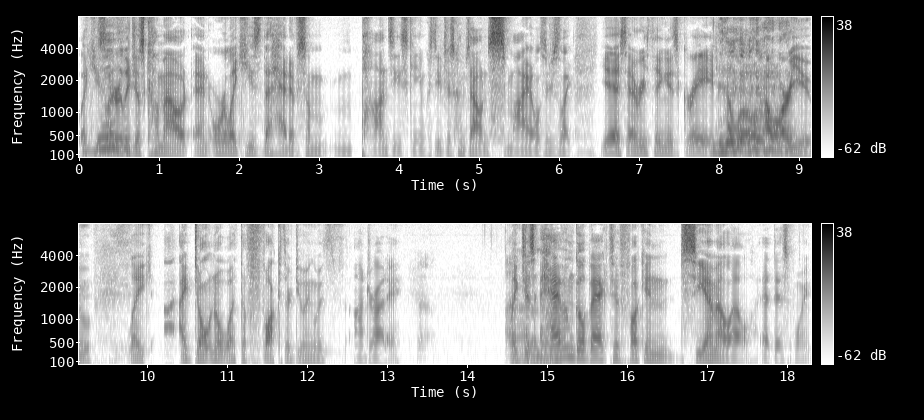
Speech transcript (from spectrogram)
Like he's Yeah. literally just come out and or like he's the head of some Ponzi scheme because he just comes out and smiles and just like, yes, everything is great. Hello, how are you? Like I, I don't know what the fuck they're doing with Andrade. Like just know. have him go back to fucking CMLL at this point,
